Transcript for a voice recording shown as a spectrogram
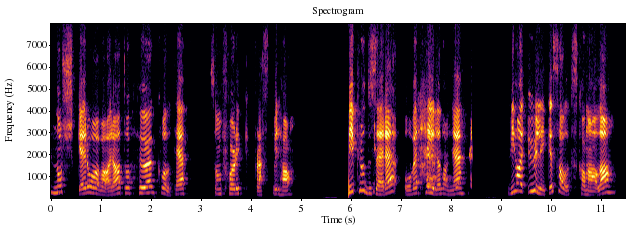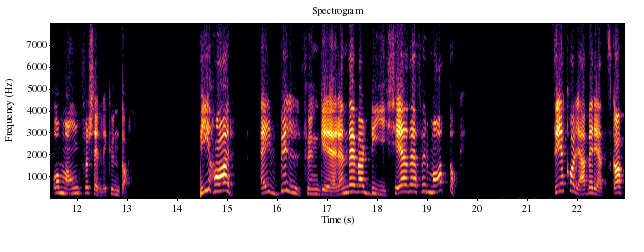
norske råvarer av høy kvalitet som folk flest vil ha. Vi produserer over hele landet. Vi har ulike salgskanaler og mange forskjellige kunder. Vi har ei velfungerende verdikjede for mat, dere. Det kaller jeg beredskap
